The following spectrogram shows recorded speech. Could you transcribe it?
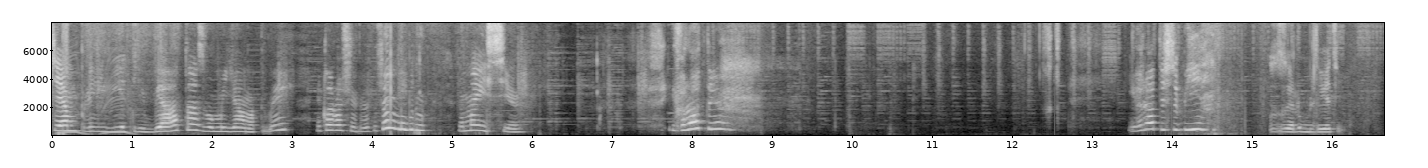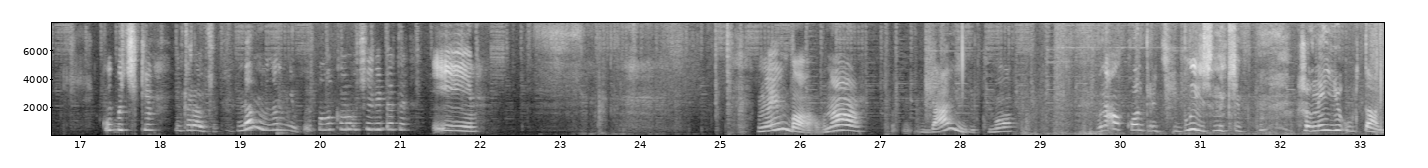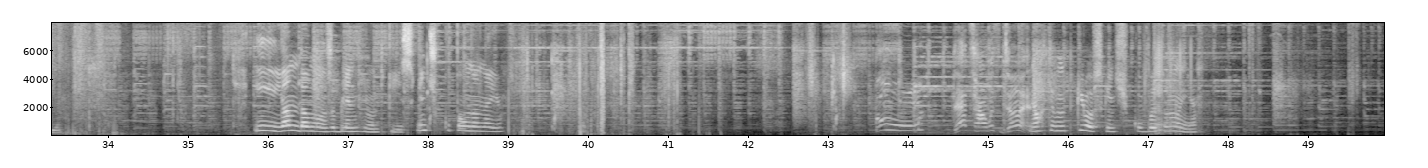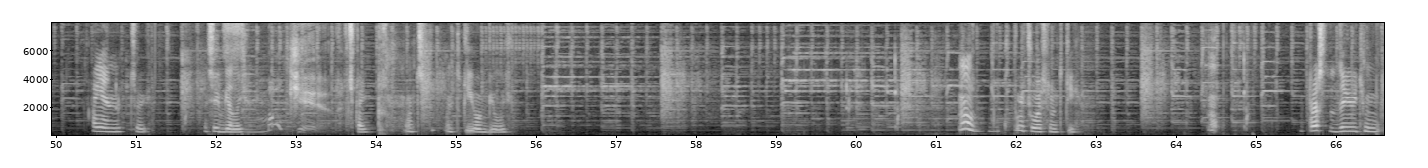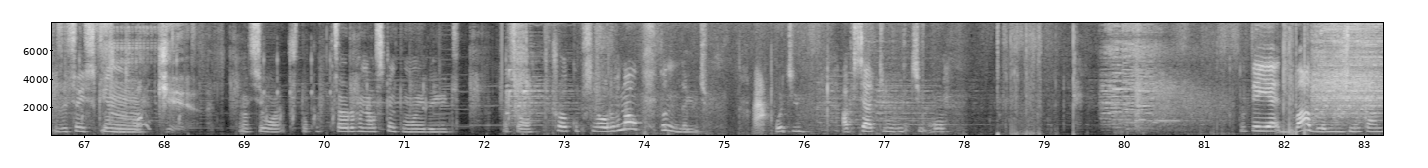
Всем привет, ребята! З вами я, Матвей. І, коротше, ребята, сьогодні ми будемо на Мейсі і грати. І грати собі з рублетів. Кубочки. І, коротше, недавно вона мені випала, коротше, ребята. І... Вона імба, вона далі вікно. Вона контрить і ближників, що в неї ульта є. І я недавно за блінгіон такий скинчик купив на неї. Я хотів на такий ось купити, ну ні. А я не цей. А цей білий. Чекай. Ось такий білий. Ну, куплю чогось такий. Ну, просто дають за цей скін на цю штуку. Це оригінал скін, тому і дають на цього. Якщо купиш на оригінал, то не дають. А потім, а всяким цьому. Тут є два ближника.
